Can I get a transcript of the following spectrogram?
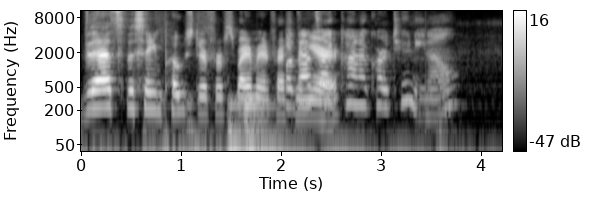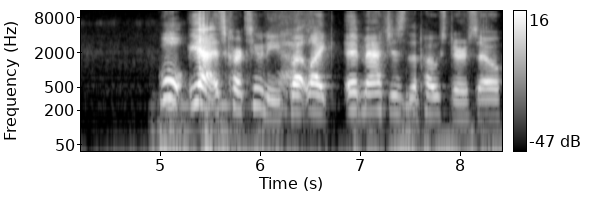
That's the same poster for Spider-Man freshman But freshman that's year. like kind of cartoony, no? Well, yeah, it's cartoony, Yeah. but like it matches the poster, so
